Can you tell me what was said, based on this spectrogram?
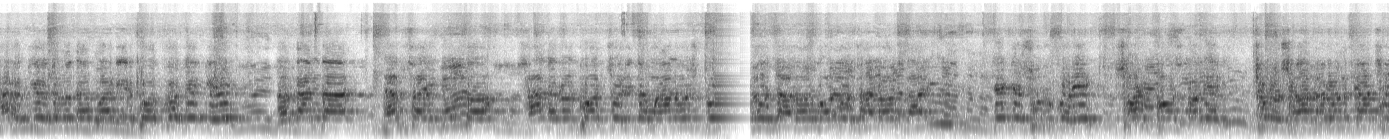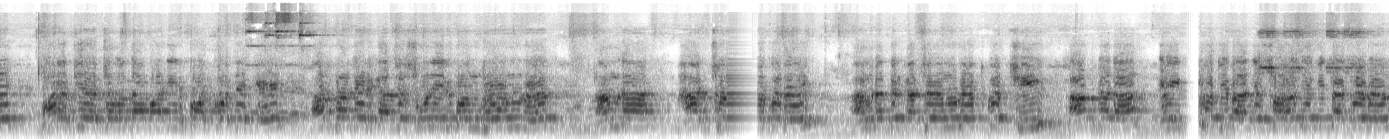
ভারতীয় জনতা পার্টির পক্ষ থেকে দোকানদার ব্যবসায়ী বৃন্দ সাধারণ পথচলিত মানুষ থেকে শুরু করে সর্বস্তরের জনসাধারণ কাছে, ভারতীয় জনতা পার্টির পক্ষ থেকে আপনাদের কাছে সুনির্বন্ধ অনুরোধ। আমরা হাত করে আমাদের কাছে অনুরোধ করছি। আপনারা এই প্রতিবাদে সহযোগিতা করুন,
